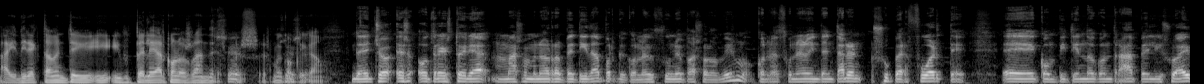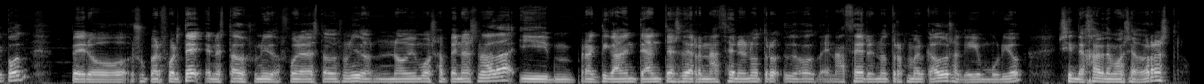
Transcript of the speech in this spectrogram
ahí directamente y, y pelear con los grandes. Pues es muy complicado. De hecho, es otra historia más o menos repetida porque con el Zune pasó lo mismo. Con el Zune lo intentaron súper fuerte eh, compitiendo contra Apple y su iPod, pero súper fuerte en Estados Unidos. Fuera de Estados Unidos no vimos apenas nada y prácticamente antes de renacer en otro, de nacer en otros mercados, aquello murió sin dejar demasiado rastro.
